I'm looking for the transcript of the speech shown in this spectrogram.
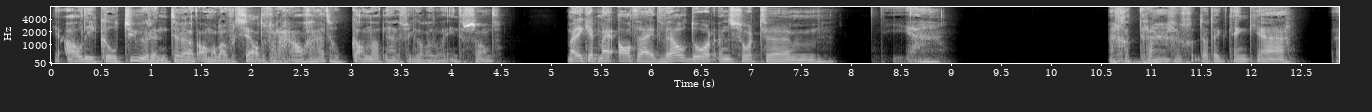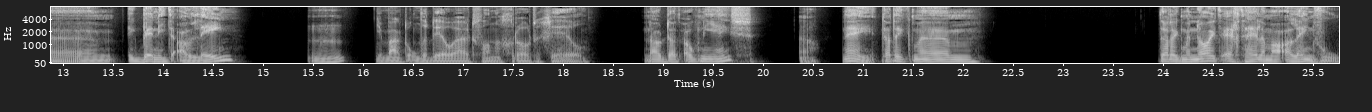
ja, al die culturen, terwijl het allemaal over hetzelfde verhaal gaat. Hoe kan dat? Nou, dat vind ik altijd wel interessant. Maar ik heb mij altijd wel door een soort, um, ja, gedragen dat ik denk, ja, uh, ik ben niet alleen. Mm -hmm. Je maakt onderdeel uit van een groter geheel. Nou, dat ook niet eens. Oh. Nee, dat ik me. Dat ik me nooit echt helemaal alleen voel.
